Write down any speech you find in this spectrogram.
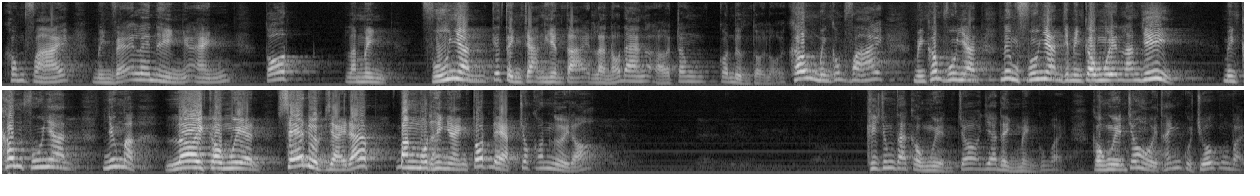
Không phải mình vẽ lên hình ảnh tốt là mình phủ nhận cái tình trạng hiện tại là nó đang ở trong con đường tội lỗi. Không, mình không phải mình không phủ nhận. Nếu mình phủ nhận thì mình cầu nguyện làm gì? Mình không phủ nhận. Nhưng mà lời cầu nguyện sẽ được giải đáp bằng một hình ảnh tốt đẹp cho con người đó. Khi chúng ta cầu nguyện cho gia đình mình cũng vậy, cầu nguyện cho hội thánh của chúa cũng vậy,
